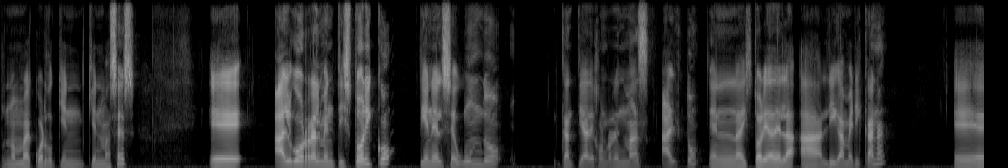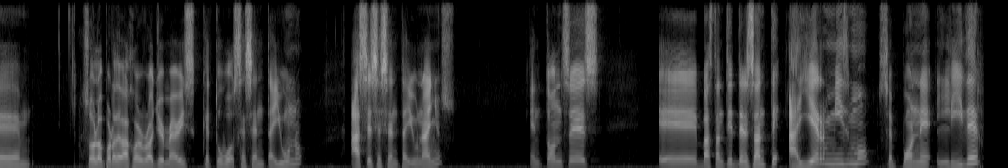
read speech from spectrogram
no me acuerdo quién, quién más es. Eh, algo realmente histórico. Tiene el segundo cantidad de jonrones más alto en la historia de la Liga Americana. Eh, solo por debajo de Roger Maris, que tuvo 61 hace 61 años. Entonces, eh, bastante interesante. Ayer mismo se pone líder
